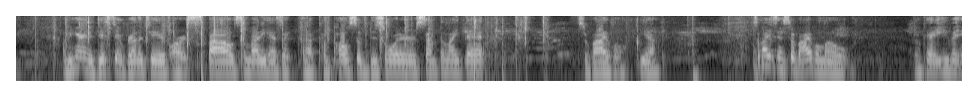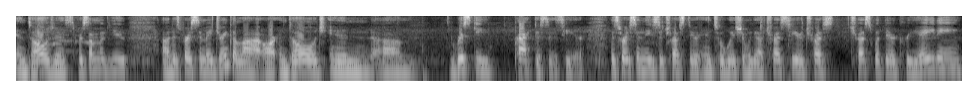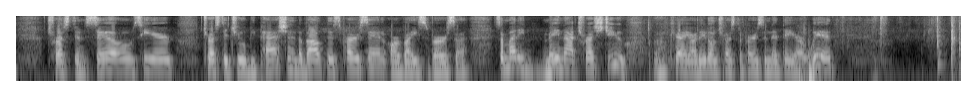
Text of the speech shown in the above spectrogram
I'm hearing a distant relative or a spouse. Somebody has a, a compulsive disorder or something like that. Survival, yeah. Somebody's in survival mode. Okay, even indulgence. For some of you, uh, this person may drink a lot or indulge in um, risky practices here. This person needs to trust their intuition. We got trust here, trust trust what they're creating, trust themselves here, trust that you'll be passionate about this person or vice versa. Somebody may not trust you, okay, or they don't trust the person that they are with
